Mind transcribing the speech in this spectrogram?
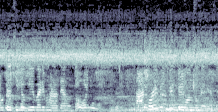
হোটেল ছিল বিয়ে বাড়ি ভাড়া দেওয়া হতো। তারপরে তো বন্ধ হয়ে গেছে।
